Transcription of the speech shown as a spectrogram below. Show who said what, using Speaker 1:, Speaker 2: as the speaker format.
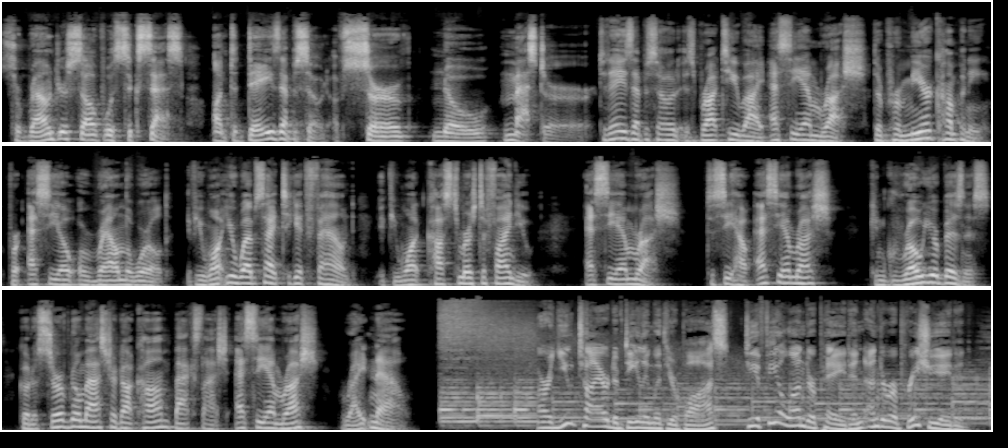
Speaker 1: Surround yourself with success on today's episode of Serve No Master.
Speaker 2: Today's episode is brought to you by SEM Rush, the premier company for SEO around the world. If you want your website to get found, if you want customers to find you, SEM Rush. To see how SEM Rush can grow your business, go to servenomaster.com backslash SEM Rush right now.
Speaker 3: Are you tired of dealing with your boss? Do you feel underpaid and underappreciated?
